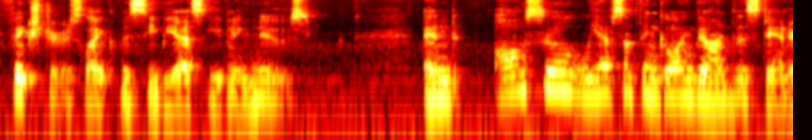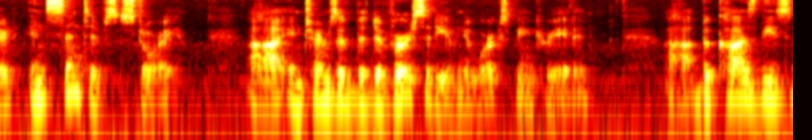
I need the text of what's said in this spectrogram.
fixtures like the CBS Evening News. And also, we have something going beyond the standard incentives story uh, in terms of the diversity of new works being created. Uh, because these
